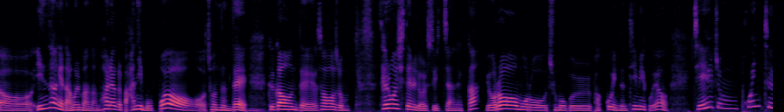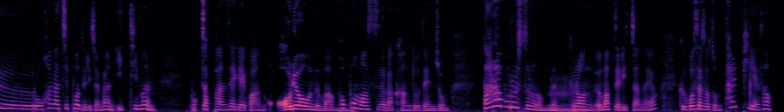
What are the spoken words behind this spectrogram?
어, 인상에 남을 만한 활약을 많이 못 보여줬는데 음. 그 가운데에서 좀 새로운 시대를 열 수 있지 않을까? 여러모로 주목을 받고 있는 팀이고요. 제일 좀 포인트로 하나 짚어드리자면 이 팀은 복잡한 세계관, 어려운 음악, 음. 퍼포먼스가 강조된 좀 따라 부를 수는 없는 음. 그런 음악들이 있잖아요. 그곳에서 좀 탈피해서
